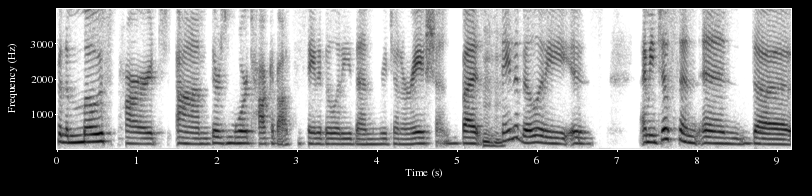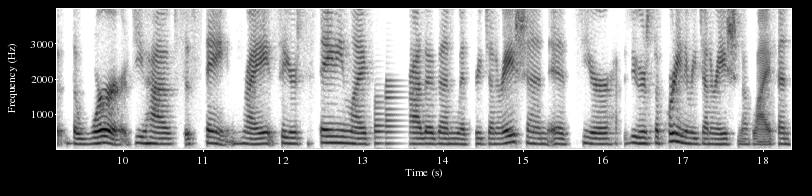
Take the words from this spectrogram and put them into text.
for the most part, um, there's more talk about sustainability than regeneration. But mm-hmm. sustainability is I mean, just in in the the word, you have sustain, right? So you're sustaining life rather than with regeneration. It's you're you're supporting the regeneration of life, and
